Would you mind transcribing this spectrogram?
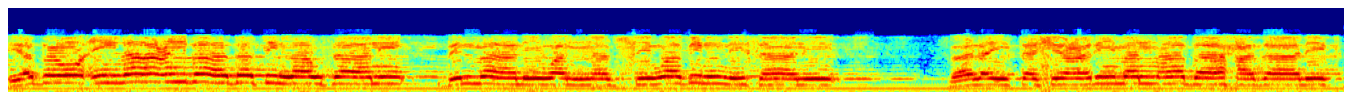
يدعو إلى عبادة الأوثان بالمال والنفس وباللسان. فليت شعر من أباح ذلك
